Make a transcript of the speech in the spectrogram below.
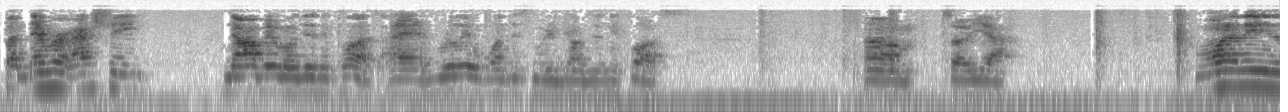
but never actually not available on Disney Plus. I really want this movie to be on Disney Plus. Um, so yeah. One of these,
